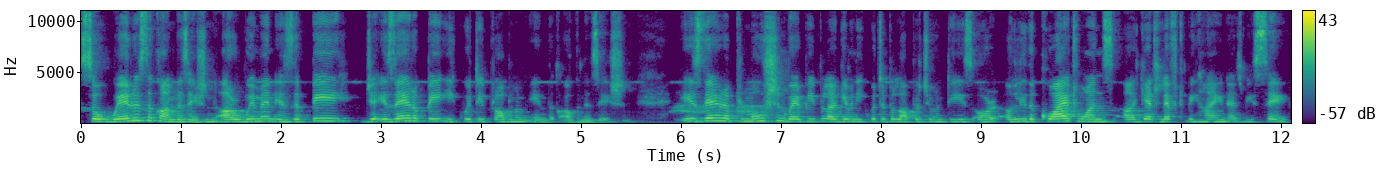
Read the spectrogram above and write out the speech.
So, where is the conversation? Are women is the pay is there a pay equity problem in the organization? Is there a promotion where people are given equitable opportunities or only the quiet ones uh, get left behind as we say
